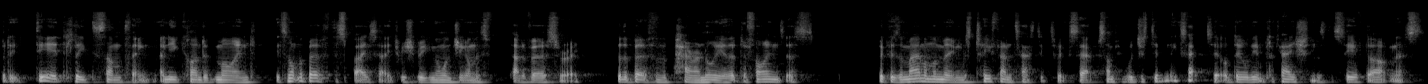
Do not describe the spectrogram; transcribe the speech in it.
But it did lead to something, a new kind of mind it's not the birth of the space age we should be acknowledging on this anniversary, but the birth of the paranoia that defines us. Because the man on the moon was too fantastic to accept. Some people just didn't accept it or deal with the implications, the sea of darkness.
